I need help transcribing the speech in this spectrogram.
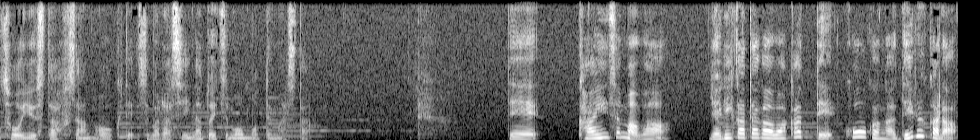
そういうスタッフさんが多くて素晴らしいなといつも思ってました。で会員様はやり方が分かって効果が出るから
